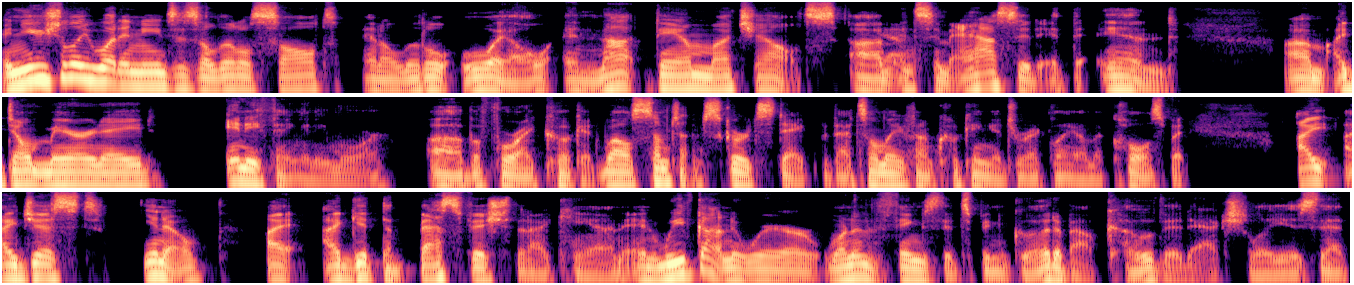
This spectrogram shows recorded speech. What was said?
And usually, what it needs is a little salt and a little oil, and not damn much else, um, Yeah. and some acid at the end. Um, I don't marinate anything anymore uh, before I cook it. Well, sometimes skirt steak, but that's only if I'm cooking it directly on the coals. But I, I just, you know, I, I get the best fish that I can. And we've gotten to where one of the things that's been good about COVID actually is that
